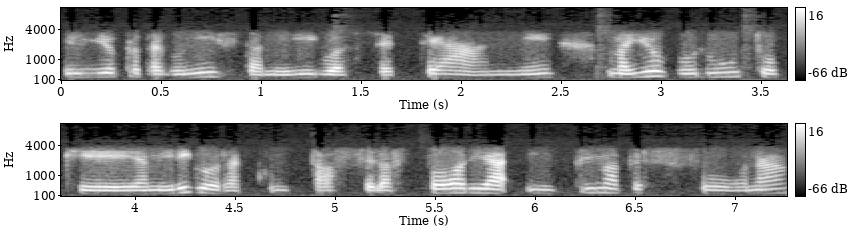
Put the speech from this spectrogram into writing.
il mio protagonista Amerigo ha sette anni, ma io ho voluto che Amerigo raccontasse la storia in prima persona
